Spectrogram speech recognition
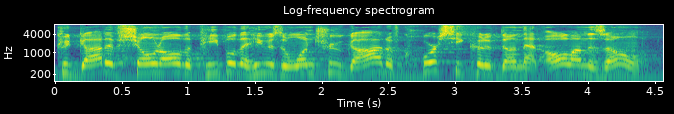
Could God have shown all the people that he was the one true God? Of course, he could have done that all on his own.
